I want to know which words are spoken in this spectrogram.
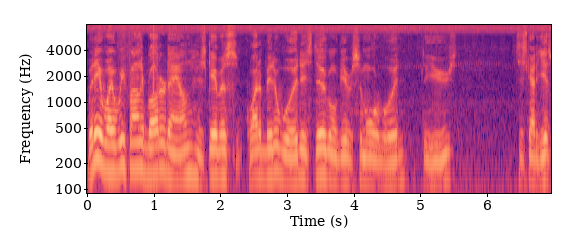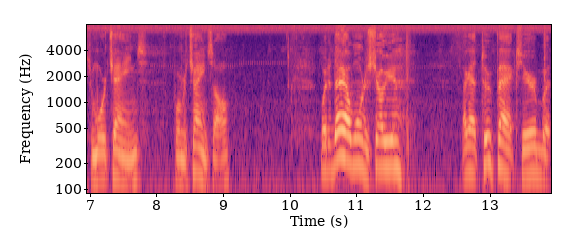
But anyway, we finally brought her down. It's gave us quite a bit of wood. It's still going to give us some more wood to use. Just got to get some more chains for my chainsaw. But today I wanted to show you, I got two packs here, but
